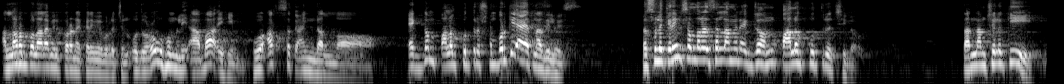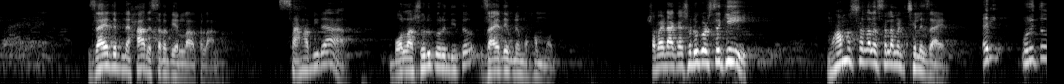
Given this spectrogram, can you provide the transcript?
আল্লাহ রাব্বুল আলামিন কোরআনে কারিমে বলেছেন, উদউহুম লিআবাইহিম হুয়া আকসাতু ইনদাল্লাহ। একদম পালক পুত্র সম্পর্কে আয়াত নাজিল হয়েছে রাসূল করিম আলাইহি সাল্লামের একজন পালক পুত্র ছিল। তার নাম ছিল কি? জায়েদ ইবনে হারিস রাদিয়াল্লাহু তাআলা। সাহাবীরা বলা শুরু করে দিত, জায়েদ ইবনে মুহাম্মদ। সবাই ডাকা শুরু করছে কি? মোহাম্মদ সাল্লাহ সাল্লামের ছেলে জায়েদ। আরে, উনি তো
